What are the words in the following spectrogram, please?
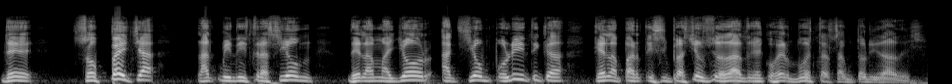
de sospecha la administración de la mayor acción política que es la participación ciudadana en escoger nuestras autoridades.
